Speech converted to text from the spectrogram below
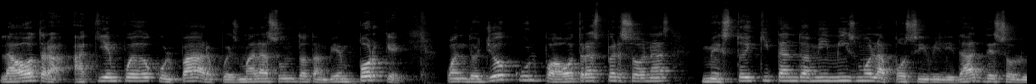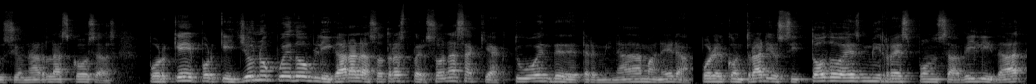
La otra, ¿a quién puedo culpar? Pues mal asunto también, porque cuando yo culpo a otras personas, me estoy quitando a mí mismo la posibilidad de solucionar las cosas. ¿Por qué? Porque yo no puedo obligar a las otras personas a que actúen de determinada manera. Por el contrario, si todo es mi responsabilidad,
